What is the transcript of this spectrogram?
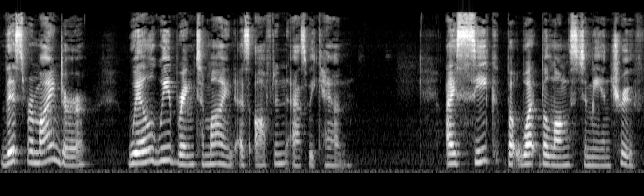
this reminder will we bring to mind as often as we can. I seek but what belongs to me in truth.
